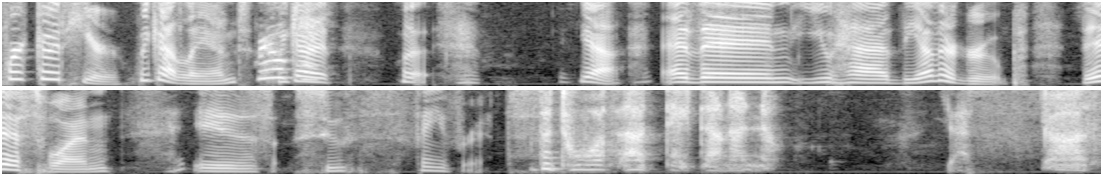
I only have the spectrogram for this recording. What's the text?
We're good here. We got land. We're we okay." got, what- yeah. And then you had the other group. This one is Sooth's favorite. The Dwarf Daytonan. yes. Yes.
